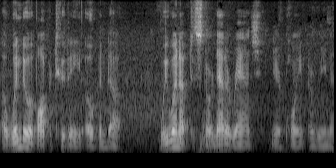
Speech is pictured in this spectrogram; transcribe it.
a window of opportunity opened up. We went up to Stornetta Ranch near Point Arena.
